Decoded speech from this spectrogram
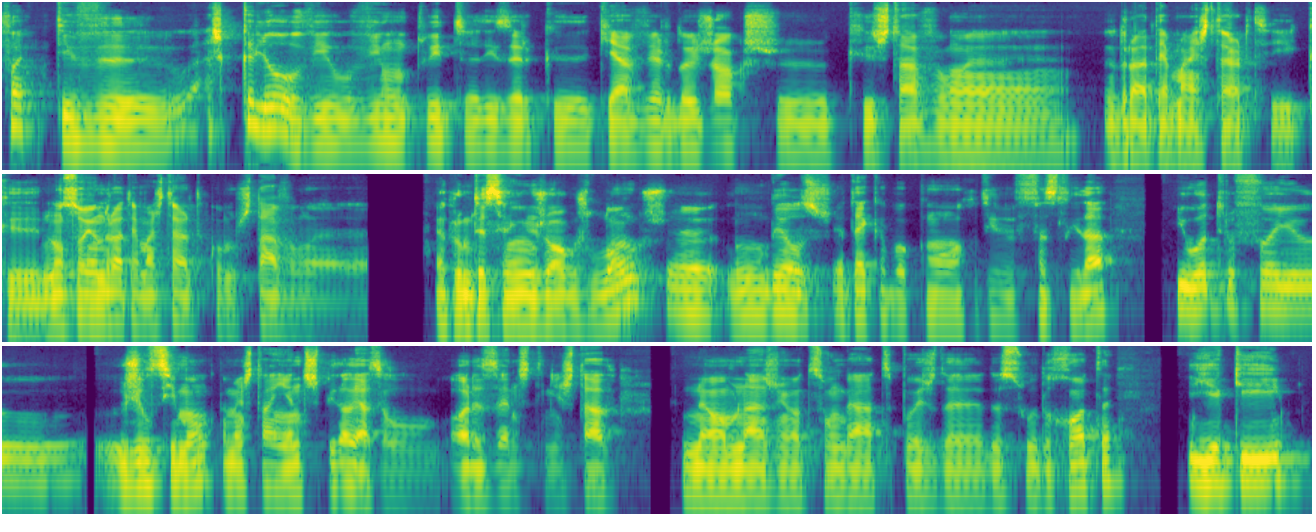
Foi, tive. Acho que calhou, vi, vi um tweet a dizer que, que ia haver dois jogos eh, que estavam a, a durar até mais tarde e que não só iam durar até mais tarde, como estavam a, a prometer serem jogos longos. Um deles até acabou com relativa facilidade e o outro foi o, Gil Simão, que também está em antespida. Aliás, ele horas antes tinha estado na homenagem ao Tsonga depois da, da sua derrota. E aqui,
